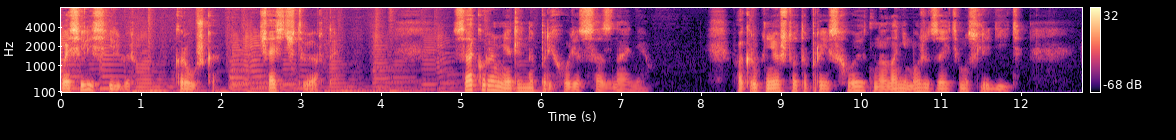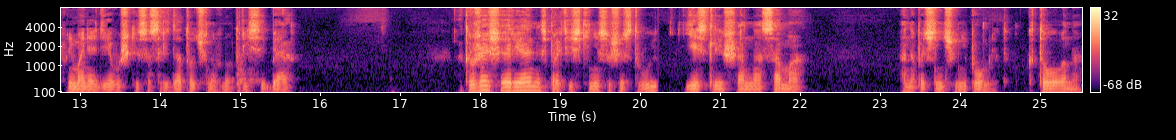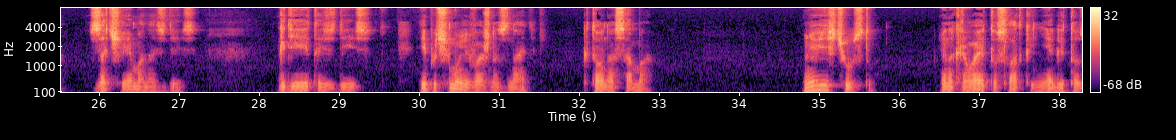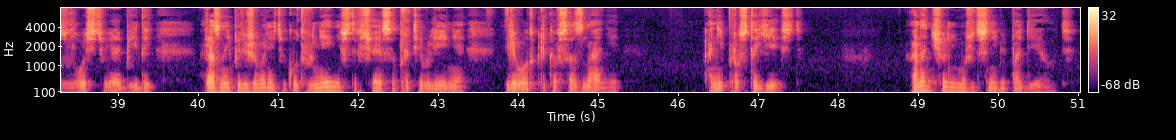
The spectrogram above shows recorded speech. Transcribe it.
Василий Сильвер. Кружка. Часть четвертая. Сакура медленно приходит в сознание. Вокруг нее что-то происходит, но она не может за этим уследить. Внимание девушки сосредоточено внутри себя. Окружающая реальность практически не существует, есть лишь она сама. Она почти ничего не помнит. Кто она? Зачем она здесь? Где это здесь? И почему ей важно знать, кто она сама? У нее есть чувства. Ее накрывает то сладкой негой, то злостью и обидой. Разные переживания текут в ней, не встречая сопротивления или отклика в сознании. Они просто есть. Она ничего не может с ними поделать.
